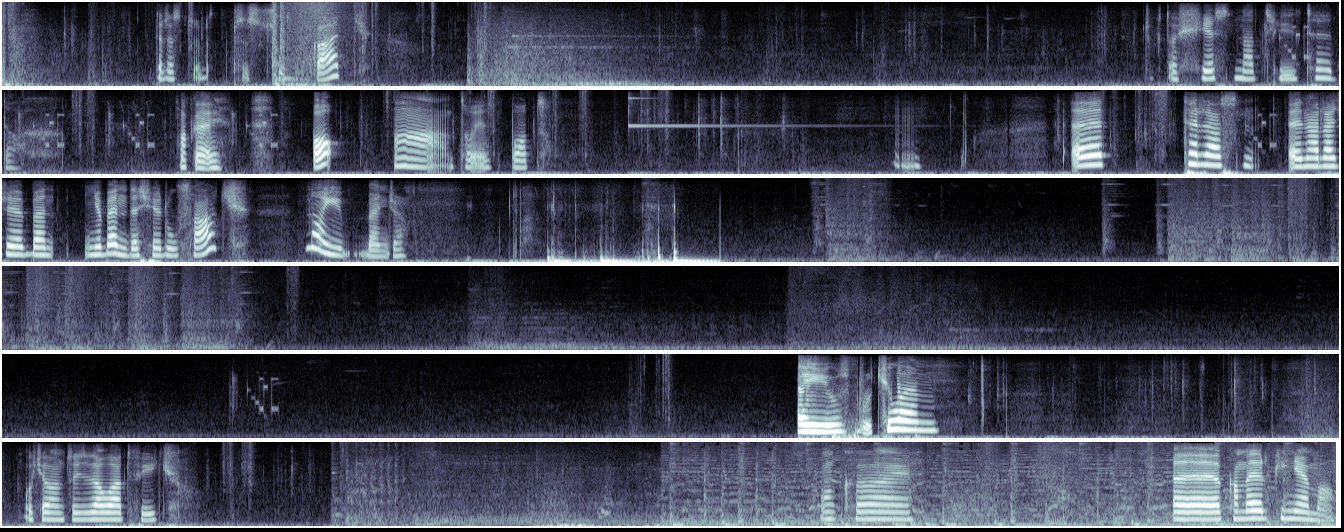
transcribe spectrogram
Teraz trzeba przeszukać. Ktoś jest na tiltedach? Okej. O! A, to jest bot. Mm. E, teraz e, na razie ben, nie będę się ruszać. No i będzie. I już wróciłem. Musiałem coś załatwić. Okej. Eee, kamerki nie ma.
